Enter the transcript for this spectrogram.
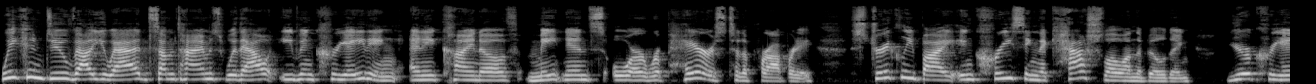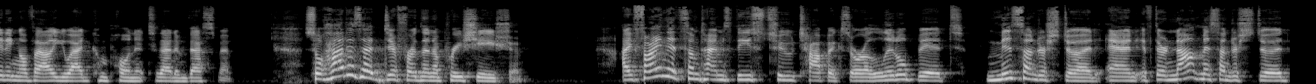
we can do value add sometimes without even creating any kind of maintenance or repairs to the property. Strictly by increasing the cash flow on the building, you're creating a value add component to that investment. So, how does that differ than appreciation? I find that sometimes these two topics are a little bit misunderstood. And if they're not misunderstood,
